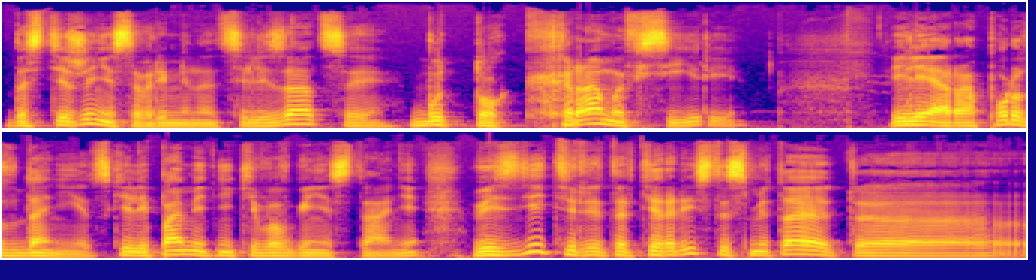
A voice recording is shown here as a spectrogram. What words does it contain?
достижение современной цивилизации, будь то храмы в Сирии, или аэропорт в Донецке, или памятники в Афганистане. Везде террористы сметают э,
